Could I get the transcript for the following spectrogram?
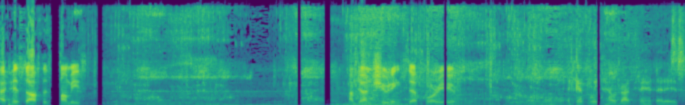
I pissed off the zombies. I'm done shooting stuff for you. I can't believe how not fair that is.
